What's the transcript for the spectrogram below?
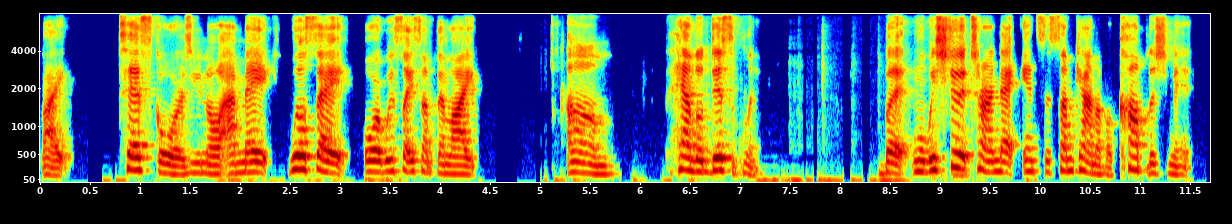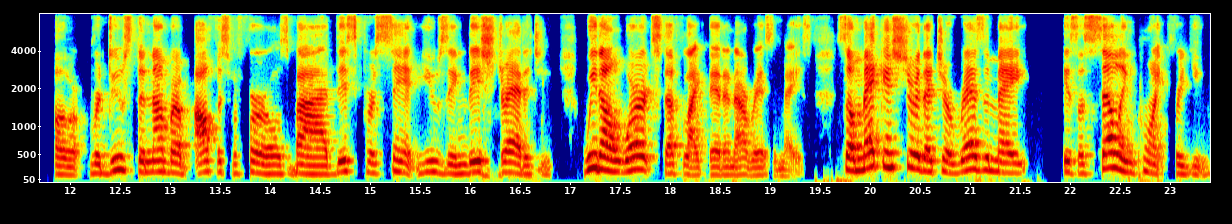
like test scores you know. I may we'll say or we'll say something like um handle discipline. But when we should turn that into some kind of accomplishment or reduce the number of office referrals by this percent using this strategy. We don't word stuff like that in our resumes. So making sure that your resume is a selling point for you,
